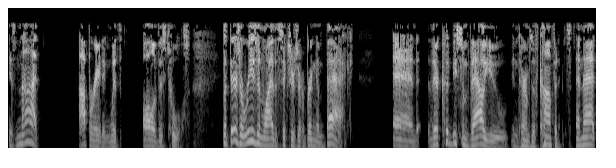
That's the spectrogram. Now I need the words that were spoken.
is not operating with all of his tools. But there's a reason why the Sixers are bringing him back, and there could be some value in terms of confidence, and that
